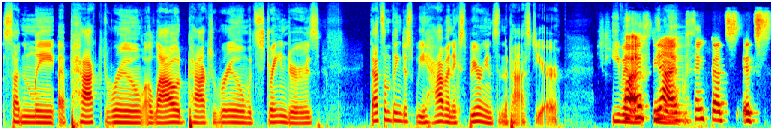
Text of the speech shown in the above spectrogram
suddenly a packed room, a loud packed room with strangers. That's something just we haven't experienced in the past year even well, I, yeah know. i think that's it's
